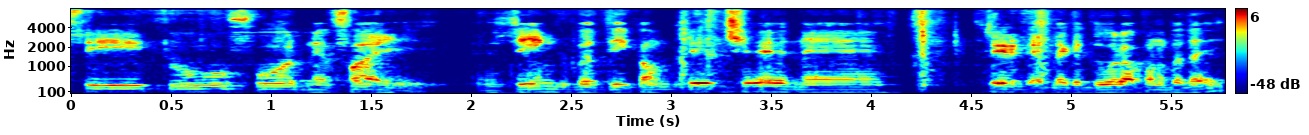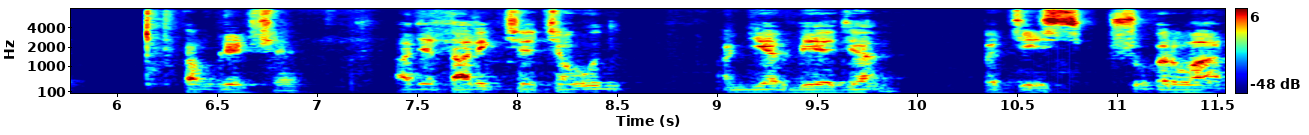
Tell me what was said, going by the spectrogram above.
થ્રી ટુ ફોર ને ફાઈવ રિંગ બધી કમ્પ્લીટ છે ને થ્રેડ એટલે કે દોરા પણ બધા કમ્પ્લીટ છે. આજે તારીખ છે ચૌદ અગિયાર બે હજાર પચીસ, શુક્રવાર.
